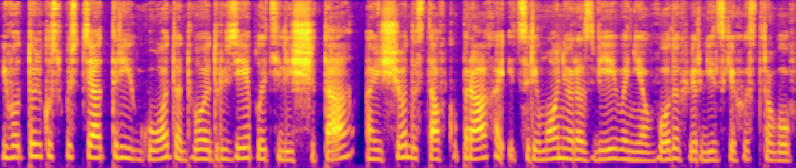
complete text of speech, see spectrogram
И вот только спустя три года двое друзей оплатили счета, а еще доставку праха и церемонию развеивания в водах Виргинских островов.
